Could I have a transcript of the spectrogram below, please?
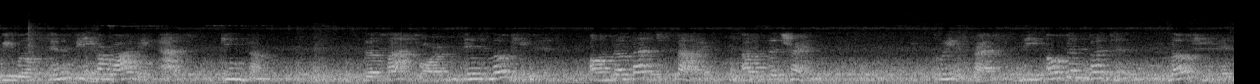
We will soon be arriving at Ginzan. The platform is located on the left side of the train. Please press the open button located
